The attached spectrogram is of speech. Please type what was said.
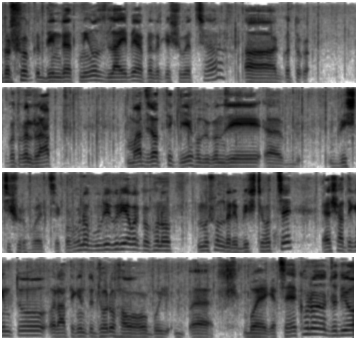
দর্শক, দিনরাত নিউজ লাইভে আপনাদেরকে শুভেচ্ছা। গতকাল রাত, মাঝরাত থেকে হবিগঞ্জে বৃষ্টি শুরু হয়েছে। কখনো গুড়ি গুড়ি, আবার কখনো মুষলধারে বৃষ্টি হচ্ছে। এর সাথে কিন্তু রাতে কিন্তু ঝোড়ো হাওয়া বয়ে গেছে। এখনও যদিও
